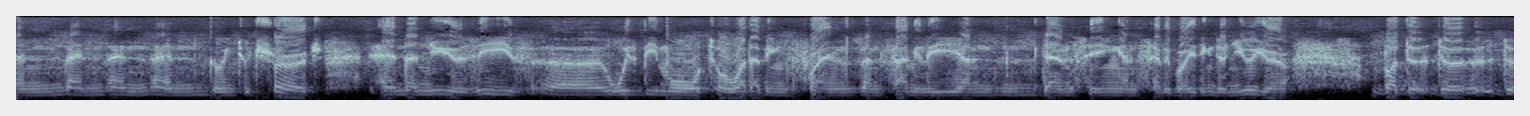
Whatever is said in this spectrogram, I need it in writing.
and, and, and, and going to church, and then New Year's Eve uh, will be more toward having friends and family and dancing and celebrating the New Year. But the, the, the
